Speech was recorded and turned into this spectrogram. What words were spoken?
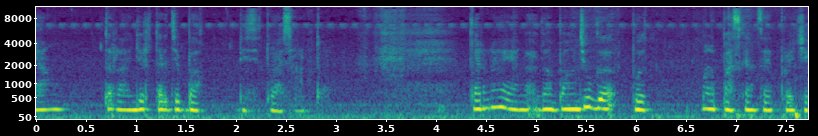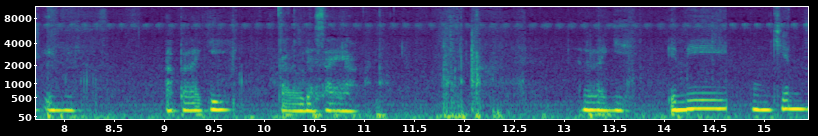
yang terlanjur terjebak di situasi itu. Karena ya nggak gampang juga buat melepaskan side project ini. Apalagi kalau udah sayang. Ada lagi. Ini mungkin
